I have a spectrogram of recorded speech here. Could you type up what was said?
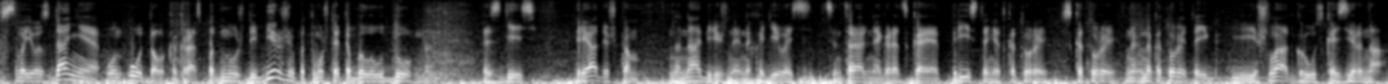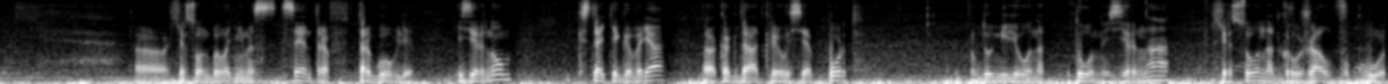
свое здание он отдал как раз под нужды биржи, потому что это было удобно. Здесь рядышком на набережной находилась центральная городская пристань, от которой, с которой, на, на которой-то и, и шла отгрузка зерна. Э, Херсон был одним из центров торговли зерном. Кстати говоря, э, когда открылся порт, до миллиона тонн зерна Херсон отгружал в год.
